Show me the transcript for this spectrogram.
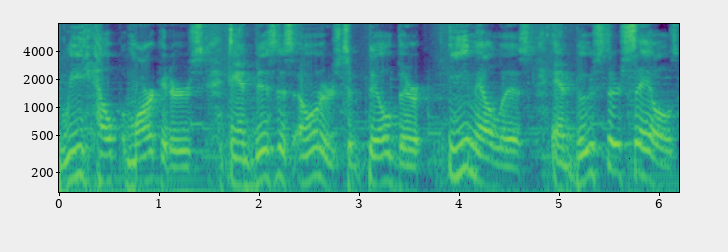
We help marketers and business owners to build their email list and boost their sales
